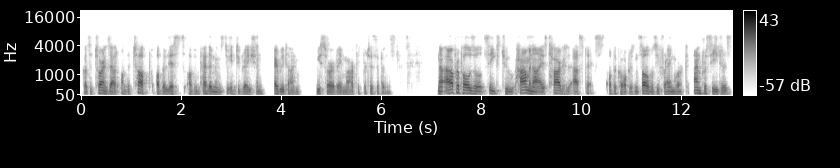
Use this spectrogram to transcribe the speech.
because it turns out on the top of the list of impediments to integration every time we survey market participants. Now, our proposal seeks to harmonize targeted aspects of the corporate insolvency framework and procedures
